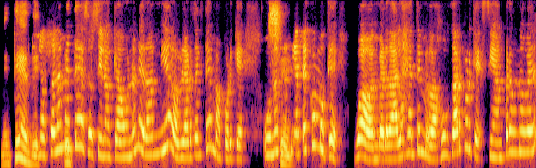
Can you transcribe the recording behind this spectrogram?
¿Me entiendes? Y no solamente eso, sino que a uno le da miedo hablar del tema, porque uno se siente como que, wow, en verdad la gente me va a juzgar porque siempre uno ve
